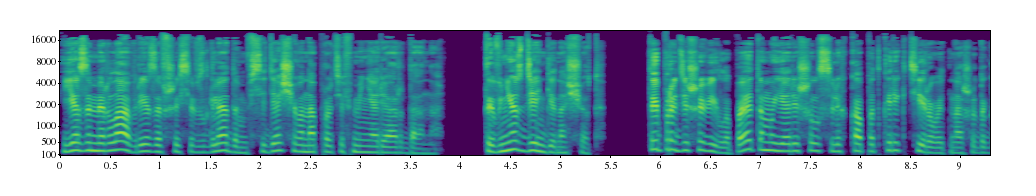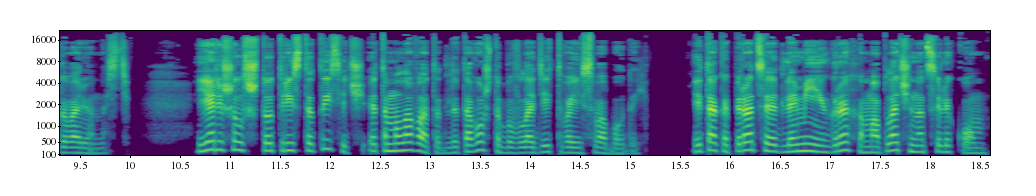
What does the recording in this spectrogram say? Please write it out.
Я замерла, врезавшись взглядом в сидящего напротив меня Риордана. Ты внес деньги на счет. Ты продешевила, поэтому я решил слегка подкорректировать нашу договоренность. Я решил, что 300 тысяч — это маловато для того, чтобы владеть твоей свободой. Итак, операция для Мии Грехом оплачена целиком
